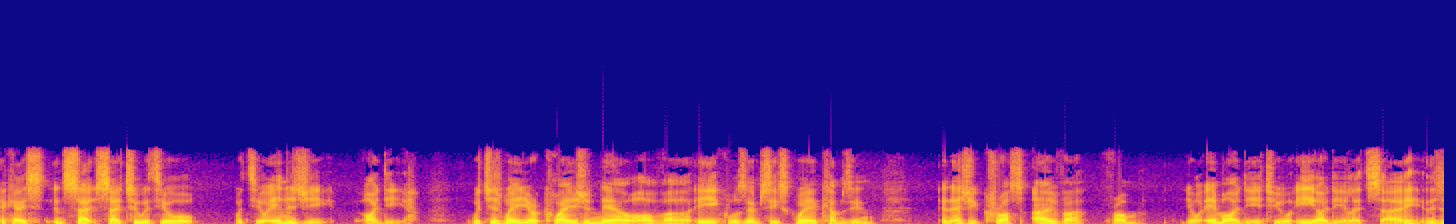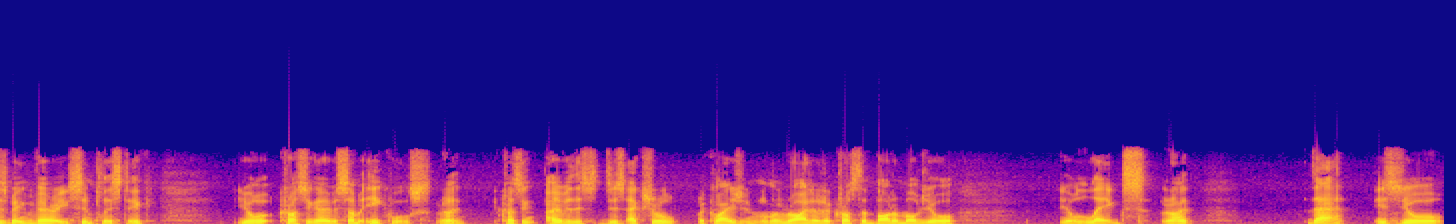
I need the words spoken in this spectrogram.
Okay, and so so too with your with your energy idea, which is where your equation now of uh, E equals mc squared comes in, and as you cross over from your M idea to your E idea, let's say, this is being very simplistic, you're crossing over some equals, right? You're crossing over this this actual equation, write it across the bottom of your your legs, right? That is your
